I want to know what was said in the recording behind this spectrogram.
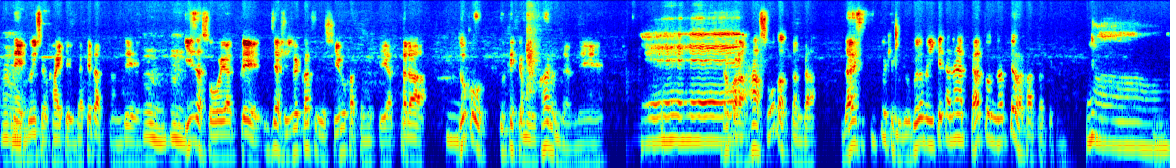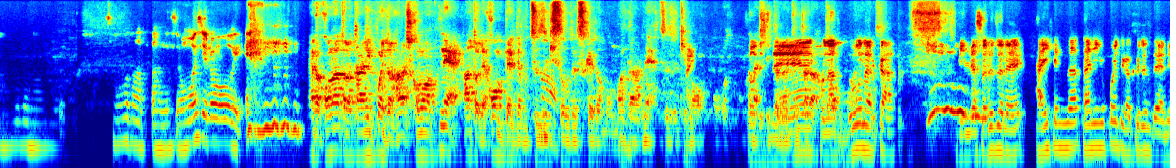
ね、うん文章を書いてるだけだったんで、うんうんいざそうやって、じゃあ就職活動しようかと思ってやったら、どこ受けても受かるんだよね。へえ。だから、あ、そうだったんだ。大卒の時もどこでも行けたなって後になって分かったって感じ。ああ、なるほど、なるほど。そうだったんですよ。面白い。なんかこの後のターニングポイントの話、このね、後で本編でも続きそうですけども、またね、続きもお話しいただけたらとこの後どうなるか。みんなそれぞれ大変なターニングポイントが来るんだよね。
